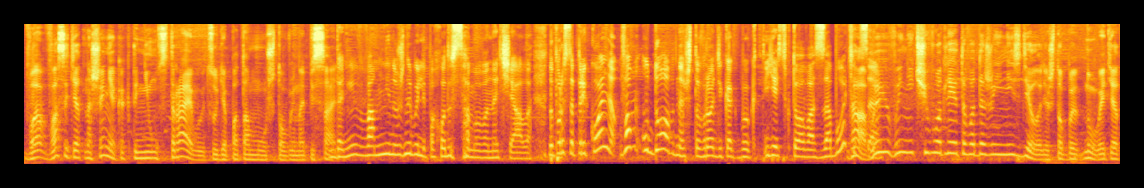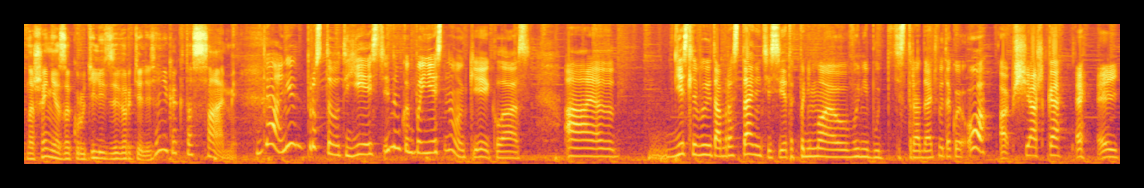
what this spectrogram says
ва- вас эти отношения как-то не устраивают, судя по тому, что вы написали. Да они вам не нужны были, походу, с самого начала. Ну, просто прикольно. Вам удобно, что вроде как бы есть кто о вас заботится. Да, вы, вы ничего для этого даже и не сделали, чтобы, ну, эти отношения закрутились, завертелись. Они как-то сами. Да, они просто вот есть. И, ну, как бы есть, ну, окей, класс. А э, если вы там расстанетесь, я так понимаю, вы не будете страдать. Вы такой, о, общашка, эй,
